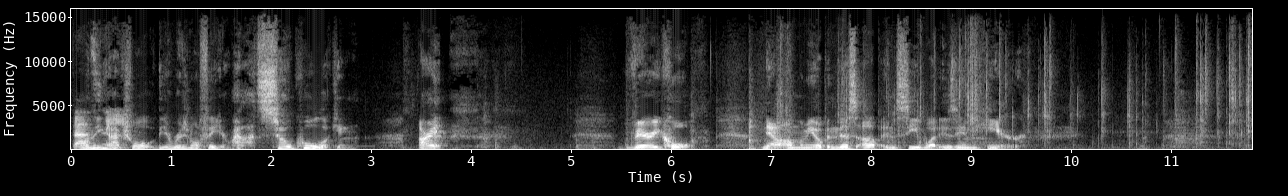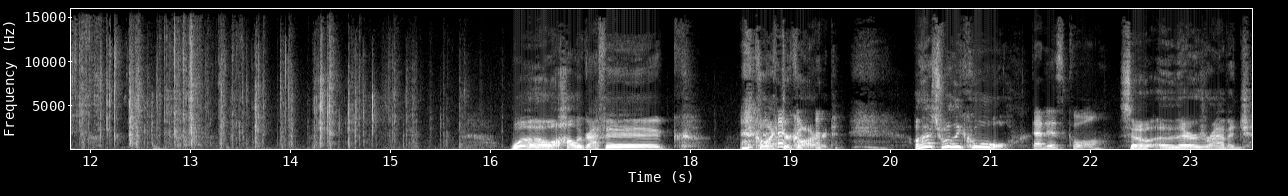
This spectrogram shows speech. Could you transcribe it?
That's on the neat. actual the original figure. Wow, that's so cool looking. All right. Very cool. Now, um, let me open this up and see what is in here. Whoa, a holographic collector card. Oh, that's really cool. That is cool. So uh, there's Ravage.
